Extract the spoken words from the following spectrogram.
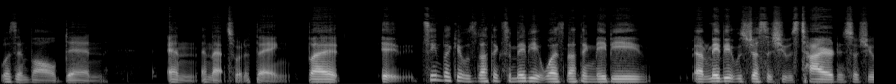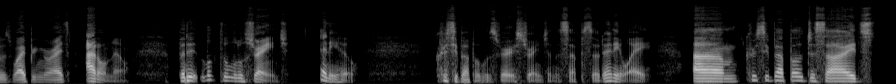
was involved in and and that sort of thing. But it seemed like it was nothing. So maybe it was nothing. Maybe uh, maybe it was just that she was tired and so she was wiping her eyes. I don't know. But it looked a little strange. Anywho, Chrissy Beppo was very strange in this episode anyway. Um, Chrissy Beppo decides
